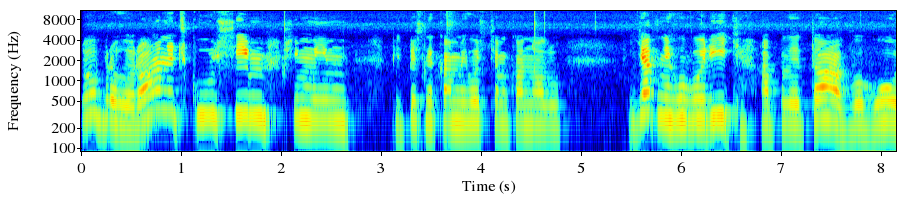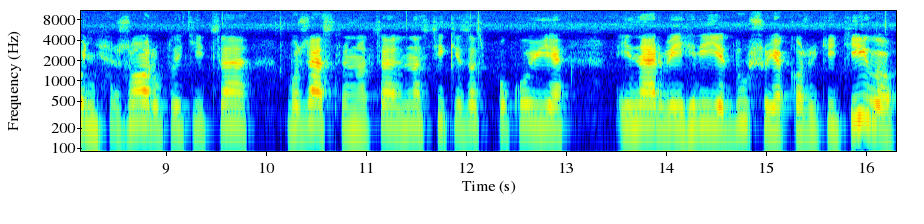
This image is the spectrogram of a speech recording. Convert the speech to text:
Доброго раночку усім, всім моїм підписникам і гостям каналу. Як не говоріть, а плита, вогонь, жар у плиті це божественно. Це настільки заспокоює і нерви, і гріє душу, як кажуть, і тіло.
